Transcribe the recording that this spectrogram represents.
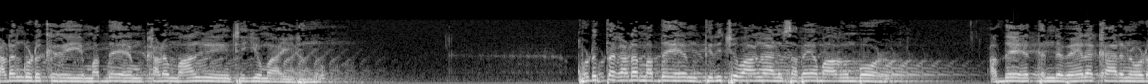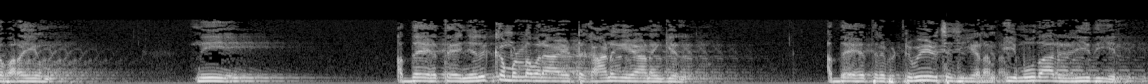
കടം കൊടുക്കുകയും അദ്ദേഹം കടം വാങ്ങുകയും ചെയ്യുമായിരുന്നു. കൊടുത്ത കടം അദ്ദേഹം തിരിച്ചു വാങ്ങാൻ സമയമാകുമ്പോൾ അദ്ദേഹത്തിന്റെ വേലക്കാരനോട് പറയും നീ അദ്ദേഹത്തെ ഞെരുക്കമുള്ളവനായിട്ട് കാണുകയാണെങ്കിൽ അദ്ദേഹത്തിന് വിട്ടുവീഴ്ച ചെയ്യണം. ഈ മൂന്നാൽ രീതിയിൽ.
